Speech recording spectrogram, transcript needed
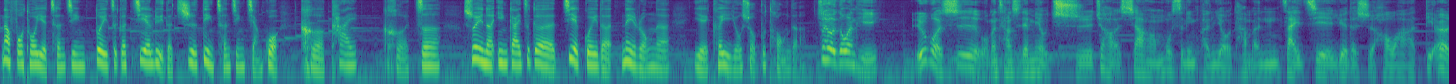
那佛陀也曾经对这个戒律的制定曾经讲过，可开可遮，所以呢，应该这个戒规的内容呢，也可以有所不同的。最后一个问题。如果是我们长时间没有吃，就好像穆斯林朋友他们在戒月的时候啊，第二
